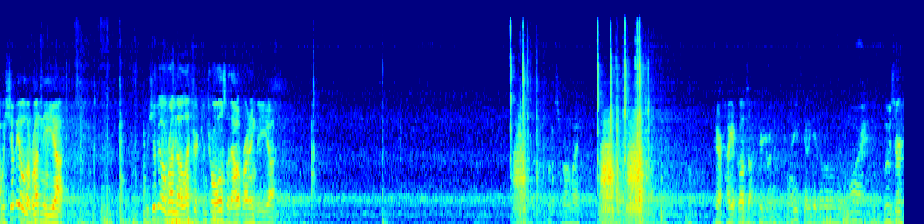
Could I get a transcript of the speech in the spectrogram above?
Now we should be able to run the. Uh, we should be able to run the electric controls without running the. Uh, oops, wrong way. Here, I get gloves on. Here, you run the controls. Got to get a little bit more. Looser.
